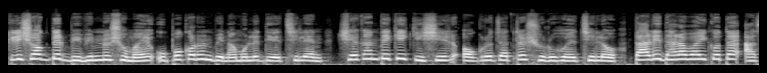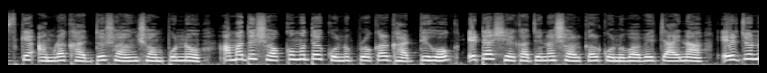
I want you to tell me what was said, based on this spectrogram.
কৃষকদের বিভিন্ন সময়ে উপকরণ বিনামূল্যে দিয়েছিলেন। সেখান থেকে কৃষির অগ্রযাত্রা শুরু হয়েছিল। তারই ধারাবাহিকতায় আজকে আমরা খাদ্য স্বয়ংসম্পূর্ণ, আমাদের সক্ষমতায় কোনো প্রকার ঘাটতি হোক, এটা শেখ হাসিনা সরকার কোনোভাবে চায় না। এর জন্য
